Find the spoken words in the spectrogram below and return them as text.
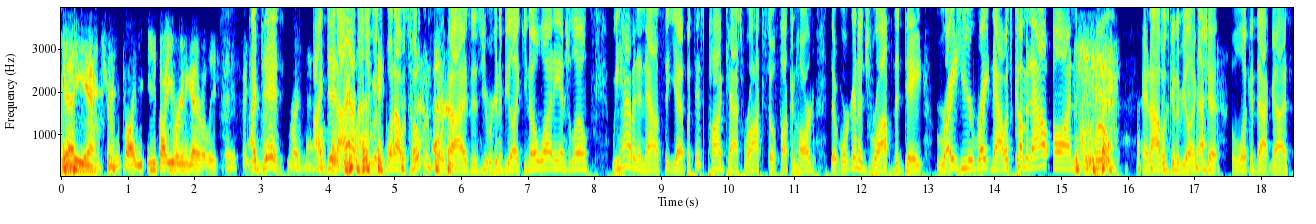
Yeah, Yeah. I'm sure you thought you, you thot you were going to get a release date, but I did. right now. I did. I actually was what I was hoping for, guys, is you were going to be like, you know what, Angelo? We haven't announced it yet, but this podcast rocks so fucking hard that we're going to drop the date right here, right now. It's coming out on boom. And I was going to be like, shit, look at that, guys.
